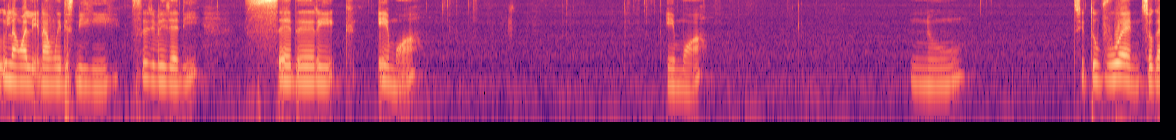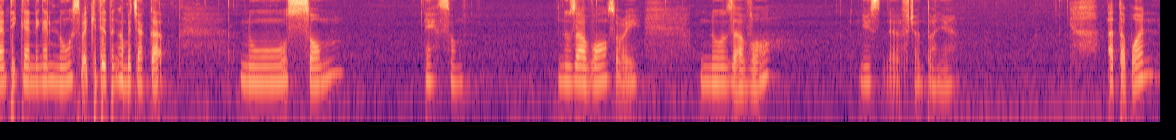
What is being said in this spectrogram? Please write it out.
ulang balik nama dia sendiri. So dia boleh jadi Cedric et moi nous situ kan so gantikan dengan nous sebab kita tengah bercakap. Nous sommes eh som nous avons sorry nous avons 19 contohnya ataupun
